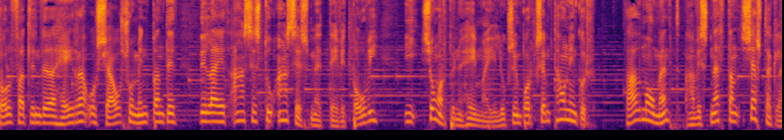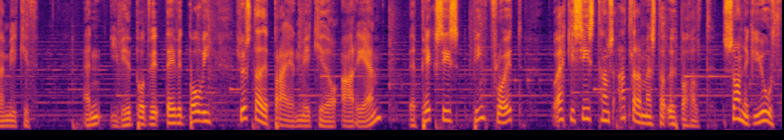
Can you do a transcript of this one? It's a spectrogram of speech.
dólfallin við að heyra og sjá svo myndbandið við lagið Asis to Asis með David Bowie í sjónvarpunu heima í Luxemburg sem táningur. Það moment hafi snertan sérstaklega mikið. En í viðbót við David Bowie hlustaði Brian mikið á R.E.M., The Pixies, Pink Floyd og ekki síst hans allra mesta uppáhald, Sonic Youth,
